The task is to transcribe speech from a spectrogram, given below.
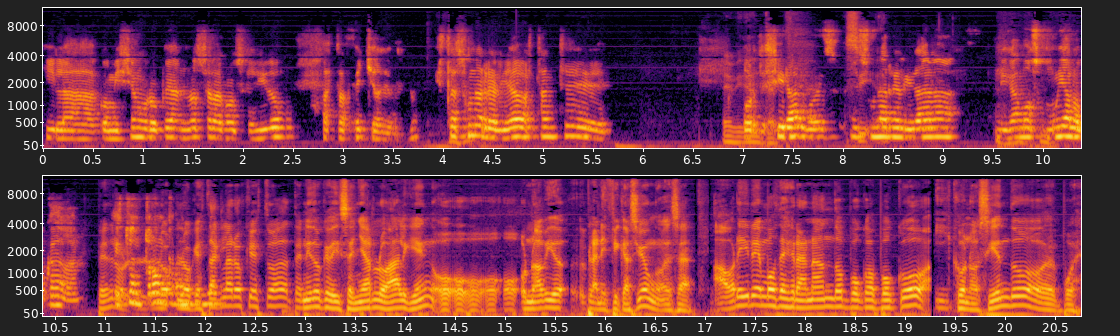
y la Comisión Europea no se la ha concedido hasta fecha de hoy. ¿no? Esta es una realidad bastante, por decir algo, es, es una realidad digamos, muy alocada. Pedro, lo, que está claro es que esto ha tenido que diseñarlo alguien o, no ha habido planificación. O sea, ahora iremos desgranando poco a poco y conociendo pues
